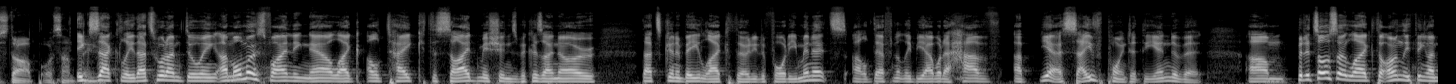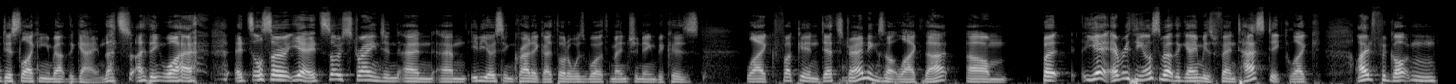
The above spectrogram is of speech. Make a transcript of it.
stop or something. Exactly. That's what I'm doing. I'm almost finding now like I'll take the side missions because I know that's going to be like 30 to 40 minutes. I'll definitely be able to have a yeah, a save point at the end of it. Um, but it's also like the only thing I'm disliking about the game. That's I think why it's also yeah, it's so strange and and um, idiosyncratic. I thought it was worth mentioning because like fucking Death Stranding's not like that. Um, but yeah, everything else about the game is fantastic. Like I'd forgotten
